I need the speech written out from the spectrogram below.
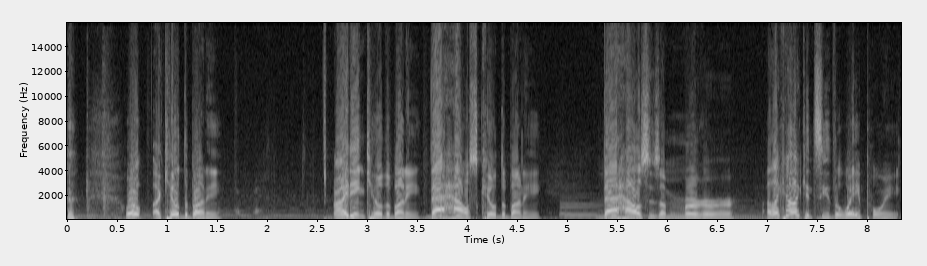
well, I killed the bunny. I didn't kill the bunny. That house killed the bunny. That house is a murderer. I like how I can see the waypoint,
